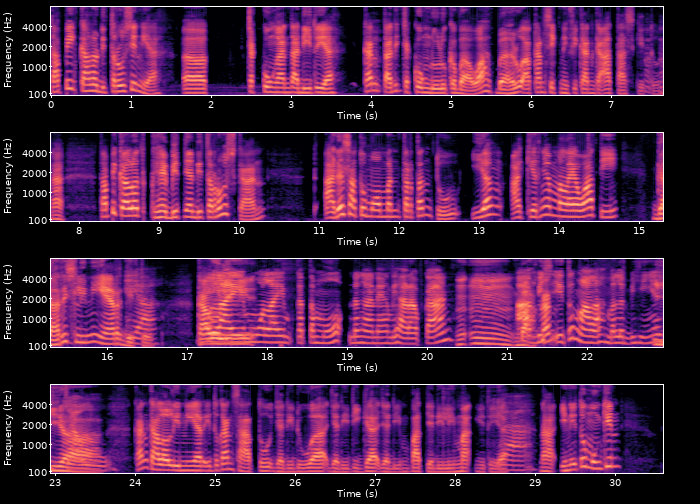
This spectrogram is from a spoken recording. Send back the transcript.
Tapi kalau diterusin ya eh, cekungan tadi itu ya, kan tadi cekung dulu ke bawah, baru akan signifikan ke atas gitu. Nah, tapi kalau habitnya diteruskan, ada satu momen tertentu yang akhirnya melewati garis linier gitu. Iya. Kalau mulai lini- mulai ketemu dengan yang diharapkan, Mm-mm, habis bahkan itu malah melebihinya Iya. jauh. kan kalau linier itu kan satu jadi dua jadi tiga jadi empat jadi lima gitu ya Iya. nah ini tuh mungkin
